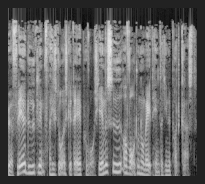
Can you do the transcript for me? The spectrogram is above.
Hør flere lydglimt fra historiske dage på vores hjemmeside og hvor du normalt henter dine podcast.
